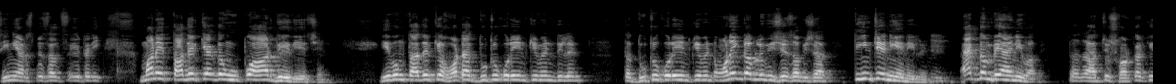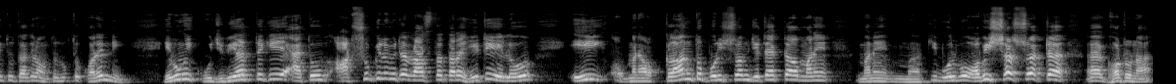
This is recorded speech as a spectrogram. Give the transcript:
senior special secretary মানে তাদেরকে একদম উপহার দিয়ে দিয়েছেন। এবং তাদেরকে হঠাৎ দুটো করে ইনক্রিমেন্ট দিলেন। তা দুটো করে ইনক্রিমেন্ট অনেক ডাব্লিউবিসিএস অফিসার তিনটে নিয়ে নিলেন। একদম বেআইনিভাবে। রাজ্য সরকার কিন্তু তাদের অন্তর্ভুক্ত করেননি। এবং এই কুচবিহার থেকে এত আটশো কিলোমিটার রাস্তা তারা হেঁটে এলো এই মানে অক্লান্ত পরিশ্রম যেটা একটা মানে মানে কি বলব অবিশ্বাস্য একটা ঘটনা।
